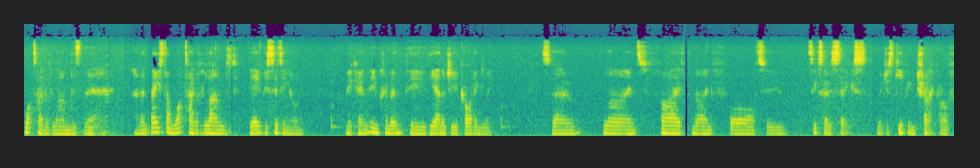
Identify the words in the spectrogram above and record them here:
what type of land is there. And then based on what type of land the ape is sitting on, we can increment the, the energy accordingly. So lines 594 to 606, we're just keeping track of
